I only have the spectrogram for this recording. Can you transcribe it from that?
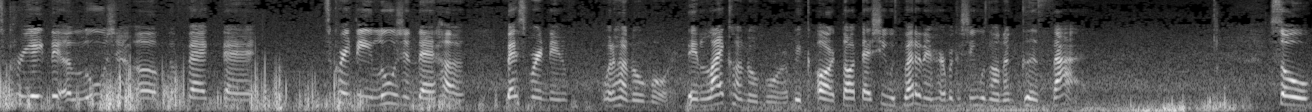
to create the illusion of the fact that to create the illusion that her best friend didn't want her no more, didn't like her no more, or thought that she was better than her because she was on a good side. So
